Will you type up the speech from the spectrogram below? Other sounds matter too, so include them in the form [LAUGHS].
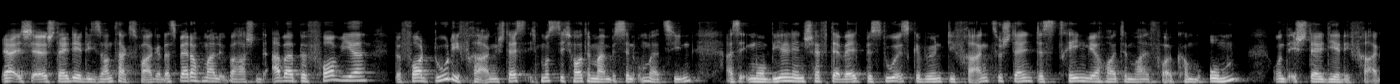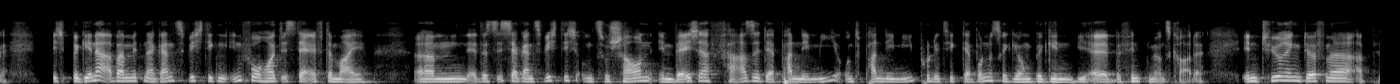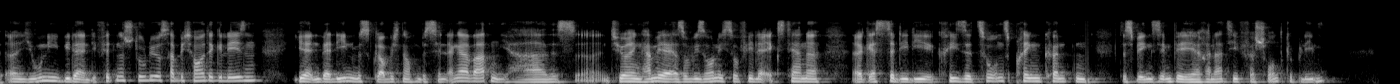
Ja, ich äh, stelle dir die Sonntagsfrage. Das wäre doch mal überraschend. Aber bevor wir, bevor du die Fragen stellst, ich muss dich heute mal ein bisschen umerziehen. Also Immobilienchef der Welt bist du es gewöhnt, die Fragen zu stellen. Das drehen wir heute mal vollkommen um und ich stelle dir die Frage. Ich beginne aber mit einer ganz wichtigen Info. Heute ist der 11. Mai. Ähm, das ist ja ganz wichtig, um zu schauen, in welcher Phase der Pandemie und Pandemiepolitik der Bundesregierung beginnen, äh, befinden wir uns gerade. In Thüringen dürfen wir ab äh, Juni wieder in die Fitnessstudios, habe ich heute gelesen. Ihr in Berlin müsst, glaube ich, noch ein bisschen länger warten. Ja, das, äh, in Thüringen haben wir ja sowieso nicht so viele externe äh, Gäste, die die Krise zu uns bringen könnten. Deswegen sind wir hier relativ verschont geblieben.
